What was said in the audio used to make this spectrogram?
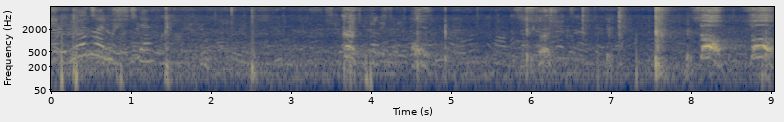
Geliyorlar işte. Sol, sol,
